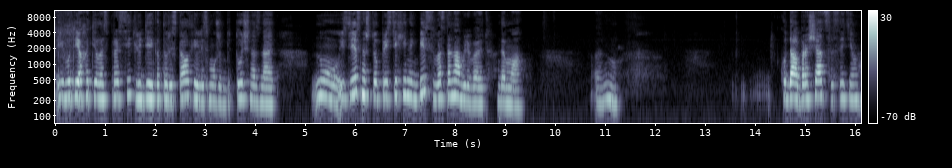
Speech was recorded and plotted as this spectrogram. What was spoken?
И вот я хотела спросить людей, которые сталкивались, может быть, точно знают. Ну, известно, что при стихийных бедствиях восстанавливают дома. Э, ну, куда обращаться с этим,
